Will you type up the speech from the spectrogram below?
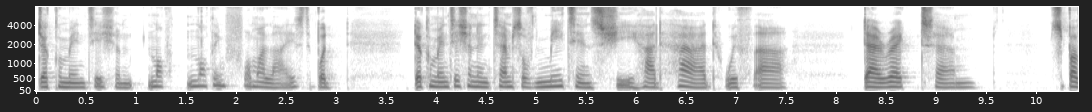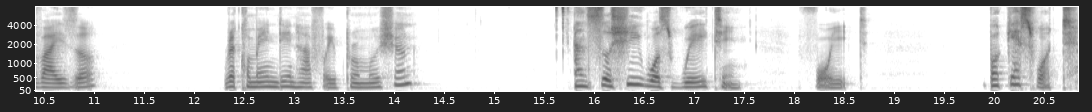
documentation, not nothing formalized, but documentation in terms of meetings she had had with a direct um, supervisor recommending her for a promotion. And so she was waiting for it. But guess what?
